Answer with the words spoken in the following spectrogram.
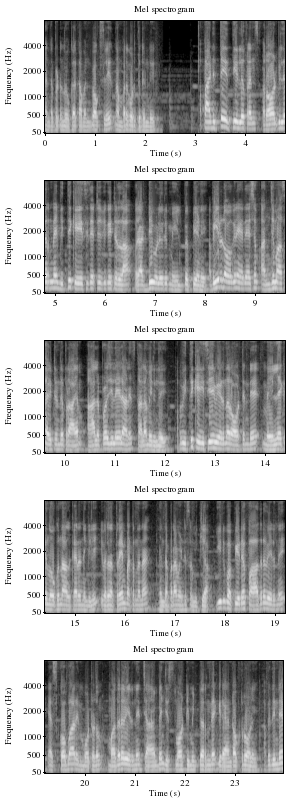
ബന്ധപ്പെട്ട് നോക്കുക. കമന്റ് ബോക്സിൽ നമ്പർ കൊടുത്തിട്ടുണ്ട്. അപ്പോൾ അടുത്ത എത്തിയുള്ള ഫ്രണ്ട്സ് റോഡ് വില്ലറിന്റെ വിത്ത് കെ സി സർട്ടിഫിക്കറ്റ് ഉള്ള ഒരു അടിപൊളി ഒരു മെയിൽ അപ്പോൾ ഈ ഒരു ഡോഗിന് ഏകദേശം അഞ്ച് മാസമായിട്ടുണ്ട് പ്രായം. ആലപ്പുഴ ജില്ലയിലാണ് സ്ഥലം വരുന്നത്. അപ്പോൾ വിത്ത് കെ സി വരുന്ന റോട്ടിന്റെ മെയിലിനെയൊക്കെ നോക്കുന്ന ആൾക്കാരുണ്ടെങ്കിൽ ഇവരെ അത്രയും പെട്ടെന്ന് തന്നെ ബന്ധപ്പെടാൻ വേണ്ടി ശ്രമിക്കുക. ഈ ഒരു പപ്പിയുടെ ഫാദർ വരുന്നത് എസ്കോബാർ ഇമ്പോർട്ടഡും മദർ വരുന്നത് ചാമ്പ്യൻ ജിസ്മോ ടിമിറ്ററിന്റെ ഗ്രാൻഡ് ഡോക്ടറുമാണ് അപ്പോൾ ഇതിന്റെ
